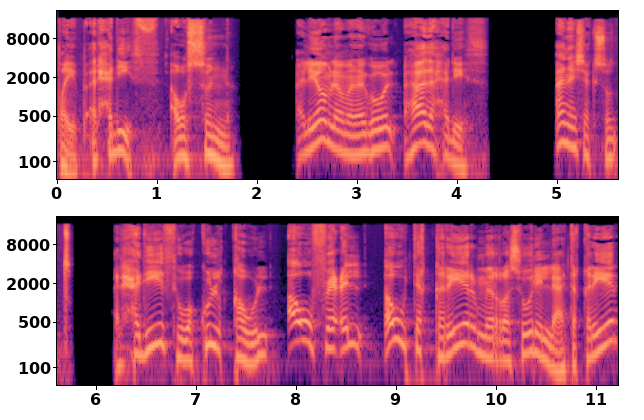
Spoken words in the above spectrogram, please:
طيب الحديث أو السنة؟ اليوم لما نقول هذا حديث أنا إيش أقصد؟ الحديث هو كل قول أو فعل أو تقرير من رسول الله. تقرير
